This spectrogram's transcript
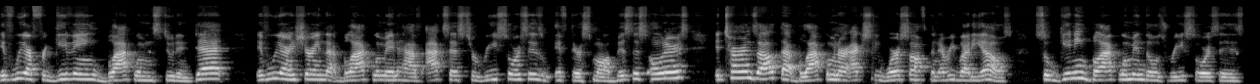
if we are forgiving Black women student debt, if we are ensuring that Black women have access to resources if they're small business owners, it turns out that Black women are actually worse off than everybody else. So, getting Black women those resources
